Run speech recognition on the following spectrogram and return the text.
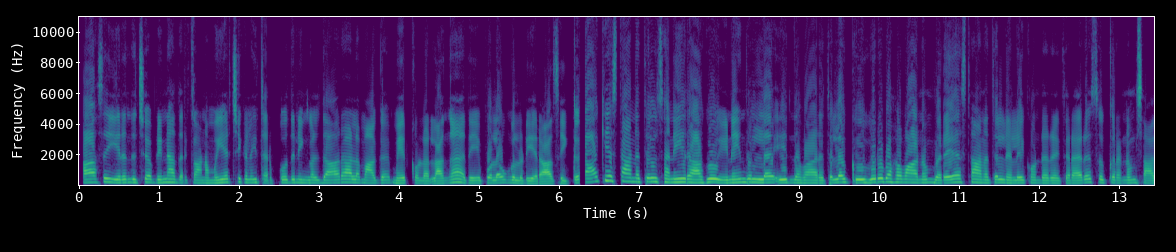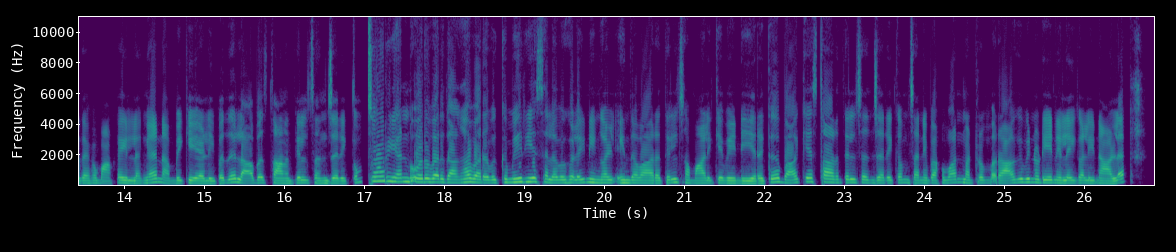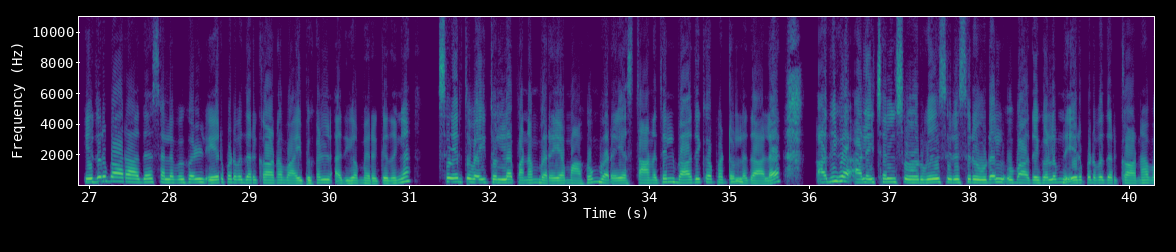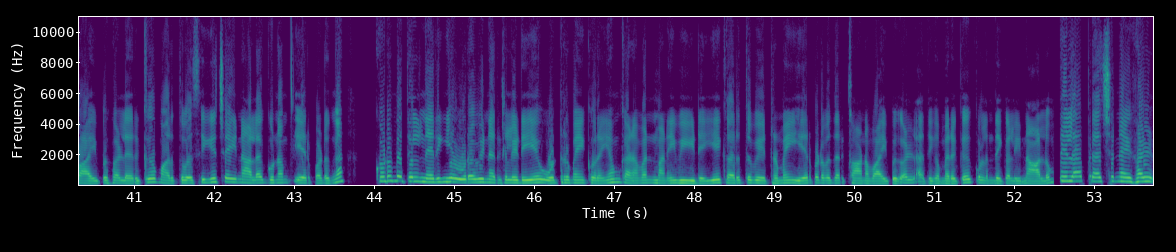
ஆசை இருந்துச்சு அப்படின்னா அதற்கான முயற்சிகளை தற்போது நீங்கள் தாராளமாக மேற்கொள்ளலாங்க. அதே போல உங்களுடைய ராசிக்கு பாக்கியஸ்தானத்தில் சனி ராகு இணைந்துள்ள இந்த வாரத்துல கு- குரு பகவானும் விரயஸ்தானத்தில் நிலை கொண்டிருக்கிறாரு. சுக்கிரனும் சாதகமாக இல்லைங்க. நம்பிக்கை அளிப்பது லாபஸ்தானத்தில் சஞ்சரிக்கும். சூரியன் ஒருவர் தாங்க வரவுக்கு மீறிய செலவுகளை நீங்கள் இந்த வாரத்தில் சமாளிக்க வேண்டியிருக்கு. பாக்கியஸ்தானத்தில் சஞ்சரிக்கும் சனி பகவான் மற்றும் ராகுவினுடைய நிலைகளினால எதிர்பாராத செலவுகள் ஏற்படுவதற்கான வாய்ப்புகள் அதிகம் இருக்குதுங்க. சேர்த்து வைத்துள்ள பணம் விரயமாகும். விரயஸ்தானத்தில் பாதிக்கப்பட்டுள்ளதால அதிக அலைச்சல் சோர்வு சிறு சிறு உடல் உபாதைகளும் ஏற்படுவதற்கான வாய்ப்புகள் இருக்கு. மருத்துவ சிகிச்சையினால குணம் ஏற்படுங்க. குடும்பத்தில் நெருங்கிய உறவினர்களிடையே ஒற்றுமை குறையும். கணவன் மனைவி இடையே கருத்து வேற்றுமை ஏற்படுவதற்கான வாய்ப்புகள் அதிகம் இருக்கு. குழந்தைகளினாலும் சில பிரச்சனைகள்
